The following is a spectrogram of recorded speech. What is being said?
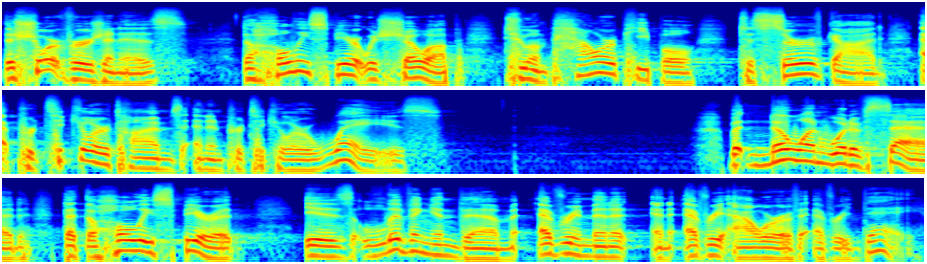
the short version is the Holy Spirit would show up to empower people to serve God at particular times and in particular ways. But no one would have said that the Holy Spirit is living in them every minute and every hour of every day.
